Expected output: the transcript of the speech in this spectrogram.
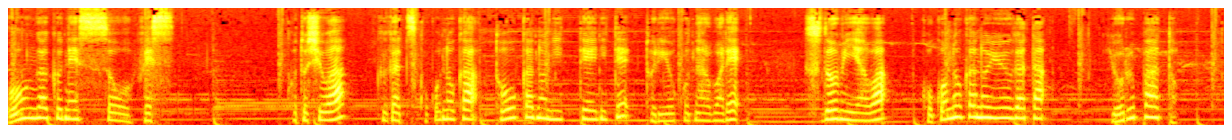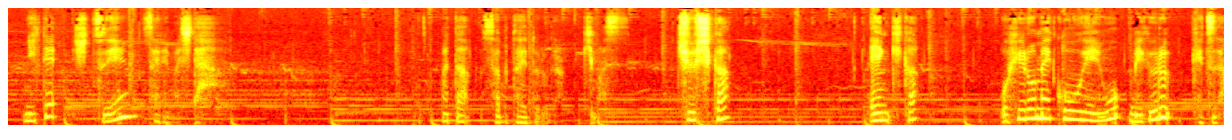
音楽熱奏フェス。今年は9月9日10日の日程にて執り行われ須戸宮は9日の夕方夜パートにて出演されました。またサブタイトルが来ます。中止か？延期か？お披露目公演をめぐる決断。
